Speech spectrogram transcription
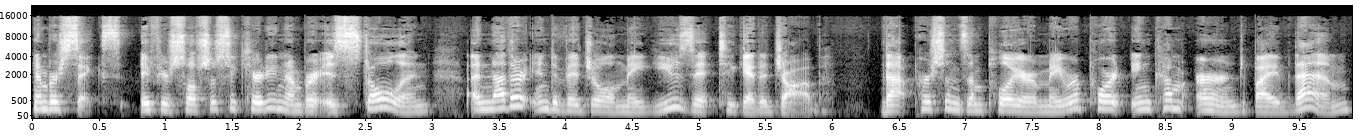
Number six, if your social security number is stolen, another individual may use it to get a job. That person's employer may report income earned by them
